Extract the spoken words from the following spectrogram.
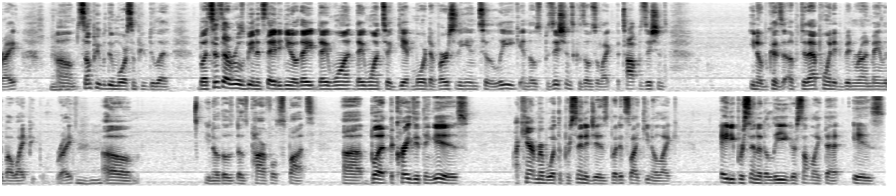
right? Um, some people do more, some people do less. But since that rule is being instated, you know they they want they want to get more diversity into the league in those positions because those are like the top positions. You know, because up to that point it had been run mainly by white people, right? Um, you know those those powerful spots. Uh, but the crazy thing is, I can't remember what the percentage is, but it's like you know like eighty percent of the league or something like that is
